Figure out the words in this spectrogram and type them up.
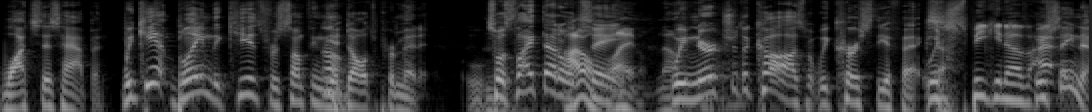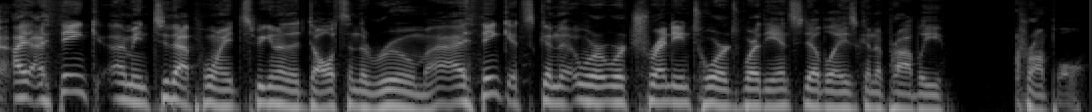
watch this happen. We can't blame the kids for something the Oh. adults permitted. So it's like that old saying: no. we nurture the cause, but we curse the effects. Which, speaking of, We've I, seen that. I, I think, I mean, to that point, speaking of the adults in the room, I think it's gonna we're we're trending towards where the NCAA is gonna probably crumple,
